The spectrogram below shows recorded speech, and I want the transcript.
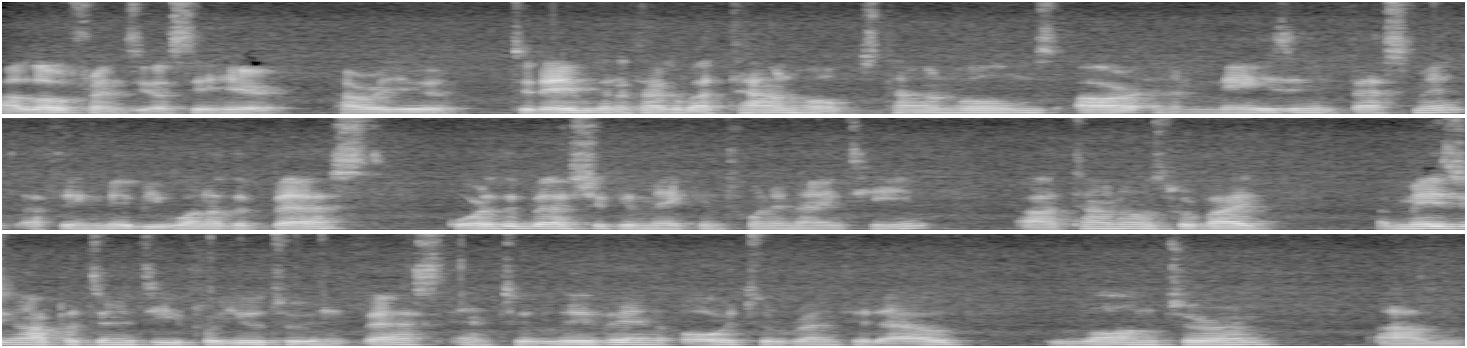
Hello friends, Yossi here. How are you? Today we're going to talk about townhomes. Townhomes are an amazing investment. I think maybe one of the best or the best you can make in 2019. Uh, townhomes provide amazing opportunity for you to invest and to live in or to rent it out long term. Um,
